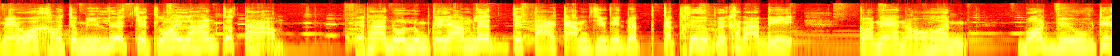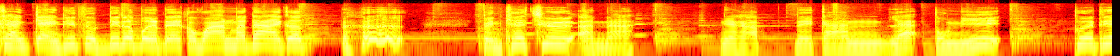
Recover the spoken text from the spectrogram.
แม้ว่าเขาจะมีเลือด 700 ล้านก็ตาม แต่ถ้าโดนลุมกระยำและจะตากรรมชีวิตแบบกระทืบกันขนาดนี้ก็แน่นอน บอสบิลที่แข็งแกร่งที่สุดที่ระเบิดในกวานมาได้ก็ เป็นแค่ชื่ออะนะ เนี่ยครับในการและตรงนี้เพื่อที่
